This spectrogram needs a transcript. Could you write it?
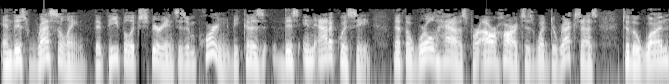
And this wrestling that people experience is important because this inadequacy that the world has for our hearts is what directs us to the one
